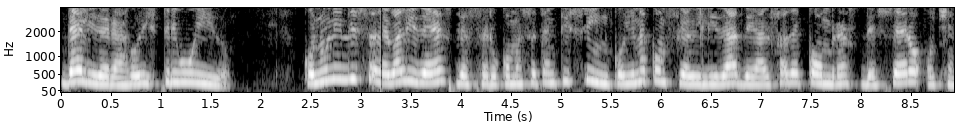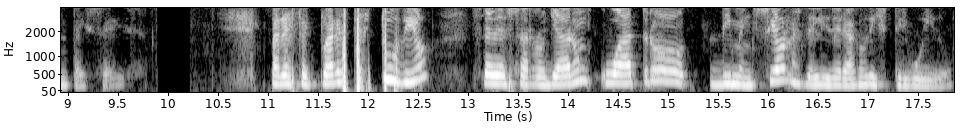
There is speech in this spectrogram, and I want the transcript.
de liderazgo distribuido con un índice de validez de 0,75 y una confiabilidad de alfa de compras de 0,86. Para efectuar este estudio se desarrollaron cuatro dimensiones de liderazgo distribuido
